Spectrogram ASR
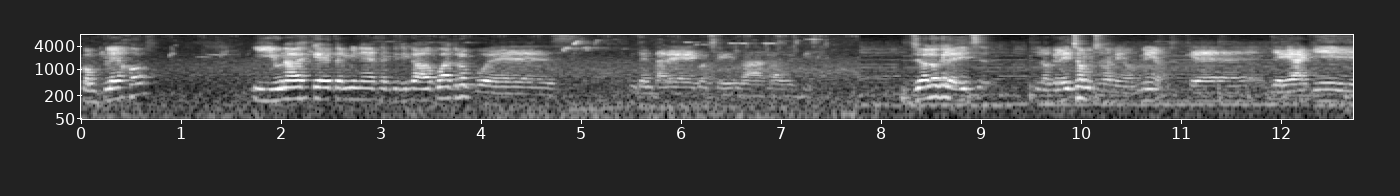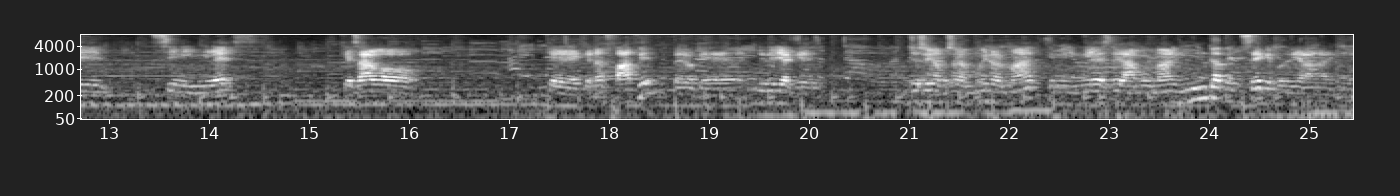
complejos y una vez que termine el certificado 4 pues intentaré conseguir la Graduate Visa. Yo lo que le he dicho, lo que he dicho a muchos amigos míos, que llegué aquí sin inglés, que es algo que, que no es fácil, pero que yo diría que yo soy una persona muy normal, que mi inglés era muy mal y nunca pensé que podría hablar inglés.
